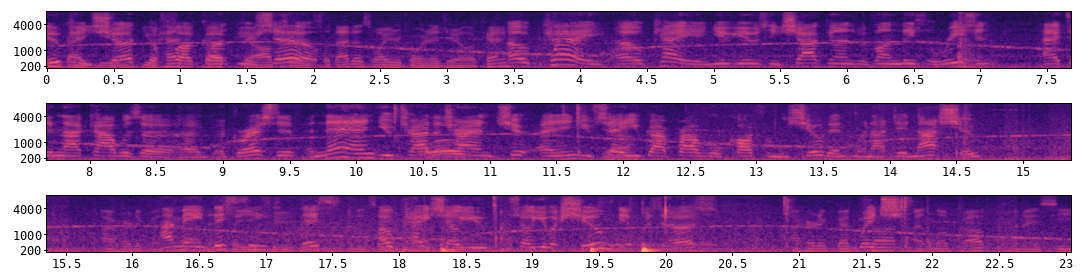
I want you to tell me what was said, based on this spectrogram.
You can you. shut you the fuck up the officer, yourself. So that is why you're going to jail, okay? Okay, okay, and you using shotguns with unlethal reason, acting like I was uh, uh, aggressive, and then you try to try and shoot, and then you say Yeah. you got probable cause for me shooting when I did not shoot. I heard a gunshot. I mean, didn't this say seems this. I didn't say you Okay, so you so you assumed it was us. I heard a gunshot. Which- I look up and I see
